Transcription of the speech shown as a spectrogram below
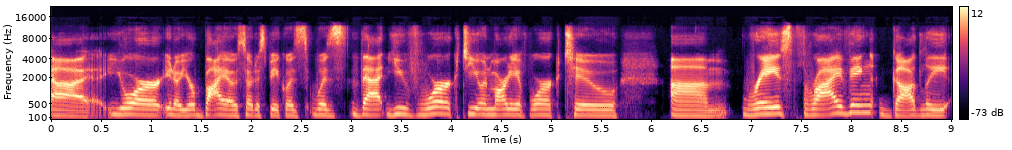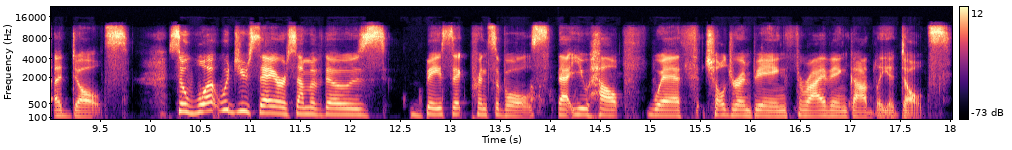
uh, your, you know, your bio, so to speak, was was that you've worked, you and Marty have worked to um, raise thriving, godly adults. So, what would you say are some of those basic principles that you help with children being thriving, godly adults?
